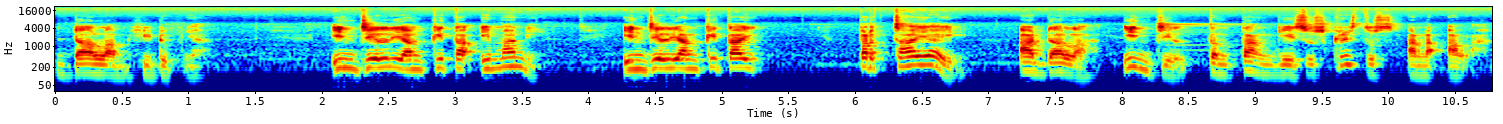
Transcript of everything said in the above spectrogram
dalam hidupnya. Injil yang kita imani, Injil yang kita percayai adalah Injil tentang Yesus Kristus, Anak Allah,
